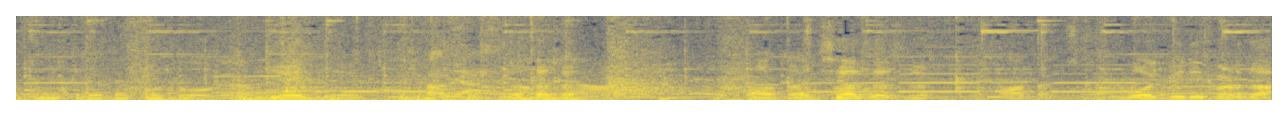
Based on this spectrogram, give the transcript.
अपनी प्लेटें खुद हो गया। ये बहुत अच्छा सिस्टर बहुत अच्छा। बोझ भी नहीं पड़ता।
